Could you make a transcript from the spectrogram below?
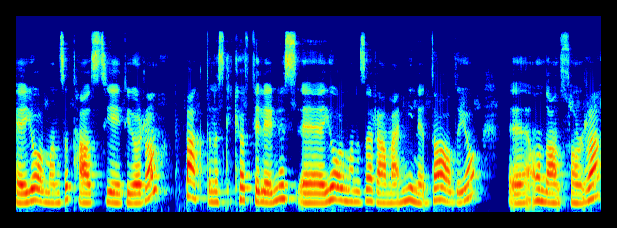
e, yoğurmanızı tavsiye ediyorum. Baktınız ki köfteleriniz e, yoğurmanıza rağmen yine dağılıyor. Ee, ondan sonra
